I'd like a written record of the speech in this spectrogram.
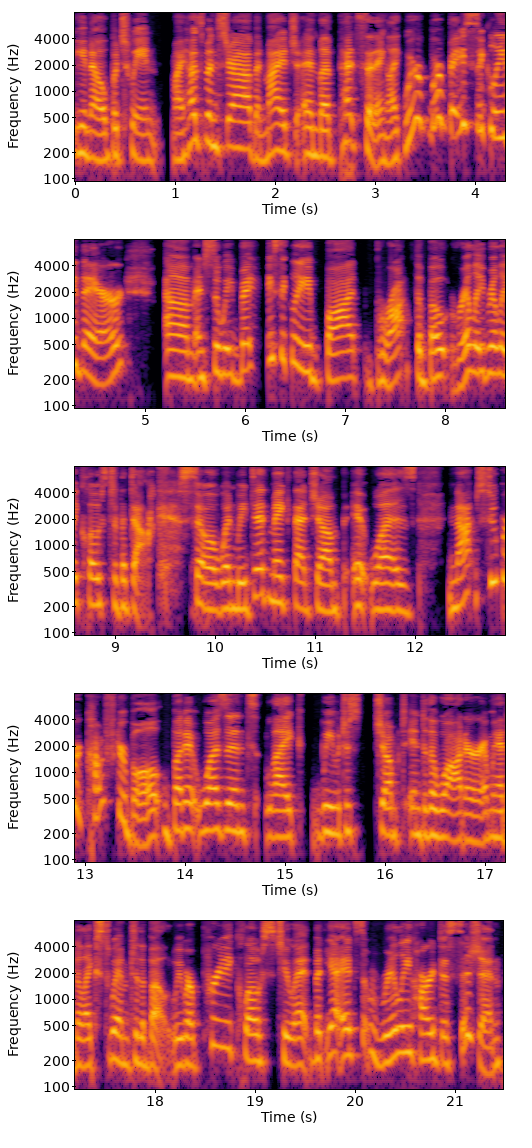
you know, between my husband's job and my and the pet sitting, like we're we're basically there Um, and so we basically bought, brought the boat really, really close to the dock. So when we did make that jump, it was not super comfortable, but it wasn't like we just jumped into the water and we had to like swim to the boat. We were pretty close to it. But yeah, it's a really hard decision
